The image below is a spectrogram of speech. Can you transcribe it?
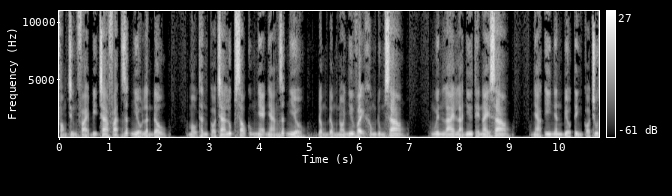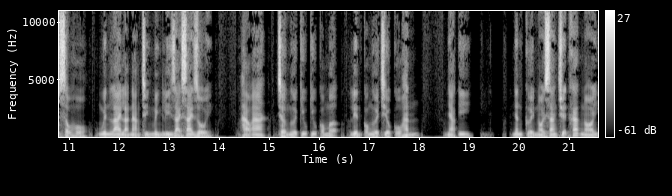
phỏng chừng phải bị cha phạt rất nhiều lần đâu. Mẫu thân có cha lúc sau cũng nhẹ nhàng rất nhiều, đồng đồng nói như vậy không đúng sao? Nguyên lai like là như thế này sao? Nhạc y nhân biểu tình có chút xấu hổ, nguyên lai like là nàng chính mình lý giải sai rồi. Hảo A, chờ ngươi cứu cứu có mợ, liền có người chiếu cố hắn. Nhạc y nhân cười nói sang chuyện khác nói,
